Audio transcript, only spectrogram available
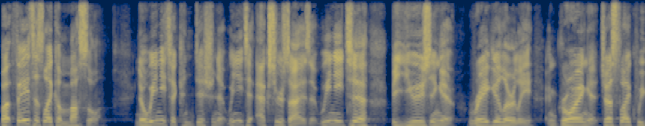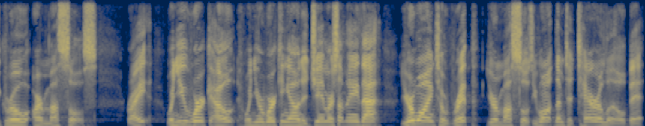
But faith is like a muscle. Know, we need to condition it. We need to exercise it. We need to be using it regularly and growing it, just like we grow our muscles, right? When you work out, when you're working out in a gym or something like that, you're wanting to rip your muscles. You want them to tear a little bit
